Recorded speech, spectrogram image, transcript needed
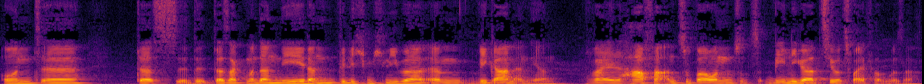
Und äh, das, da sagt man dann, nee, dann will ich mich lieber ähm, vegan ernähren, weil Hafer anzubauen weniger CO2 verursacht.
